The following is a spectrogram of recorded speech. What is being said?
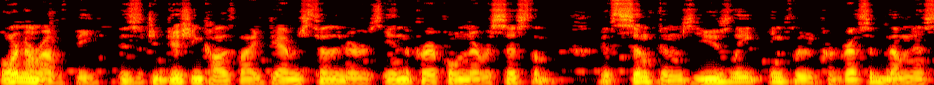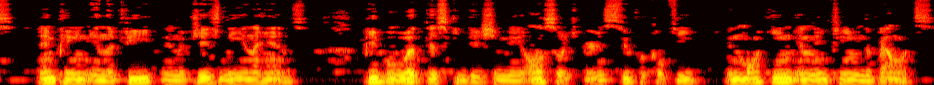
or neuropathy, is a condition caused by damage to the nerves in the peripheral nervous system. Its symptoms usually include progressive numbness and pain in the feet and occasionally in the hands. People with this condition may also experience difficulty in walking and maintaining the balance.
